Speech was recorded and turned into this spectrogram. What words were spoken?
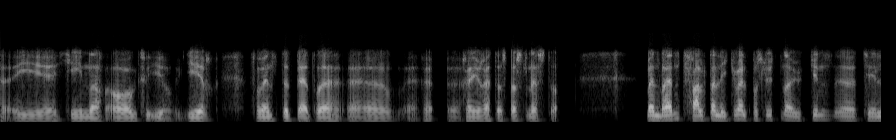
uh, i Kina og gir forventet bedre uh, høyere etterspørsel neste år. Men Brent falt allikevel på slutten av uken til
